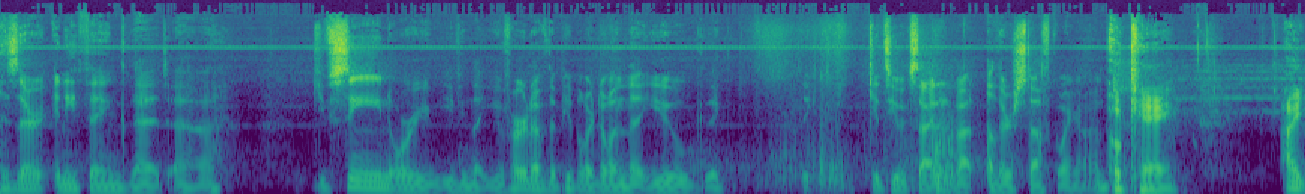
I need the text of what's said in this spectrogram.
is there anything that uh, you've seen or even that you've heard of that people are doing that you that, that gets you excited about other stuff going on? Okay. I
